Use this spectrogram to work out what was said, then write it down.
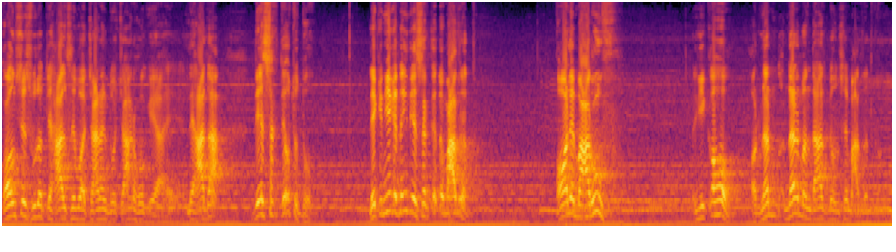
कौन से सूरत हाल से वो अचानक दो चार हो गया है? लिहाजा, दे सकते हो तो दो। लेकिन ये कि नहीं दे सकते तो माजरत। कौल मारूफ, ये कहो और नर्म नर्म अंदाज में उनसे माजरत करो।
